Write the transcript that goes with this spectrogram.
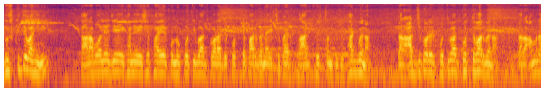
দুষ্কৃতী বাহিনী, তারা বলে যে এখানে এসএফআইয়ের কোনো প্রতিবাদ করা যে করতে পারবে না এসএফআইয়ের ফ্ল্যাগ ফেস্টন কিছু থাকবে না, তারা আর্যকরের প্রতিবাদ করতে পারবে না। তারা আমরা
